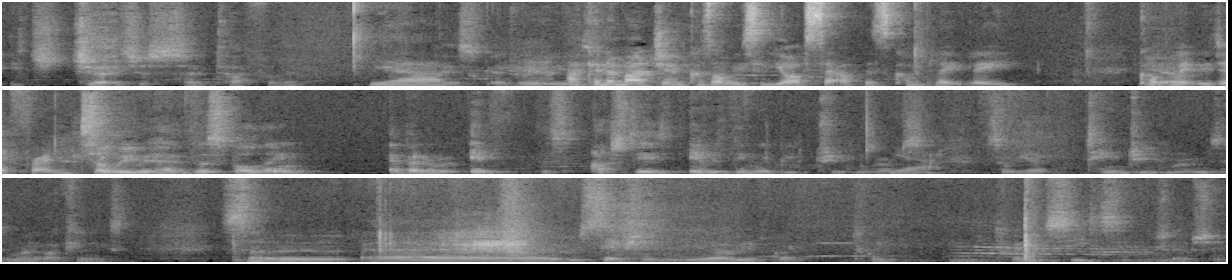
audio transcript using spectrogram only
it's just it's just so tough for them. Yeah. It really. I can imagine because obviously your setup is completely, completely different. So we would have this building, uh, but if this upstairs, everything would be treatment rooms. Yeah. So we have ten treatment rooms in one of our clinics. So uh, reception, you know, we've got 20, 20 seats in reception.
